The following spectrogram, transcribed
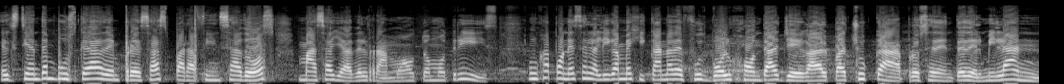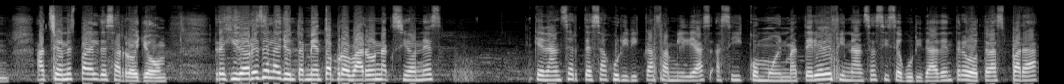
Extienden búsqueda de empresas para FINSA 2 más allá del ramo automotriz. Un japonés en la Liga Mexicana de Fútbol Honda llega al Pachuca, procedente del Milán. Acciones para el desarrollo. Regidores del ayuntamiento aprobaron acciones que dan certeza jurídica a familias, así como en materia de finanzas y seguridad, entre otras, para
